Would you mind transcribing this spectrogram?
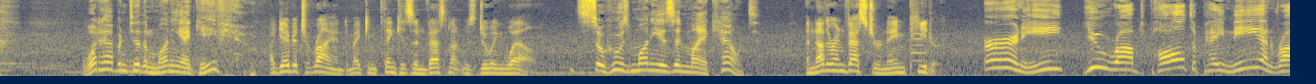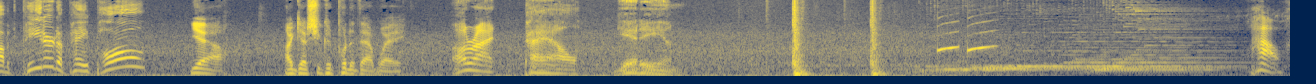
what happened to the money I gave you? I gave it to Ryan to make him think his investment was doing well. So whose money is in my account? Another investor named Peter. Ernie, you robbed Paul to pay me and robbed Peter to pay Paul? Yeah, I guess you could put it that way. All right, pal, get in. Wow.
